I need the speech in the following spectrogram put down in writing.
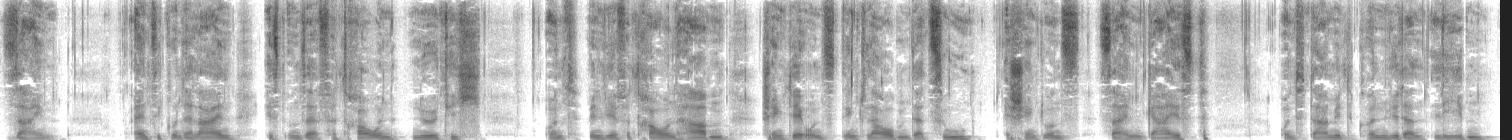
sein. Einzig und allein ist unser Vertrauen nötig und wenn wir Vertrauen haben, schenkt er uns den Glauben dazu, er schenkt uns seinen Geist und damit können wir dann leben,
